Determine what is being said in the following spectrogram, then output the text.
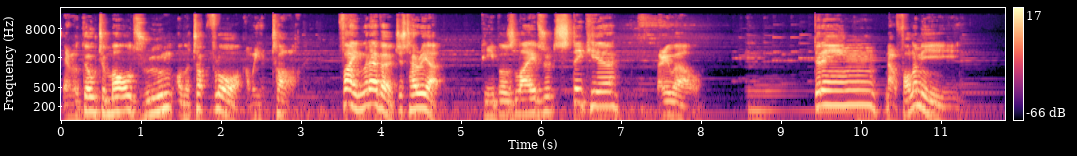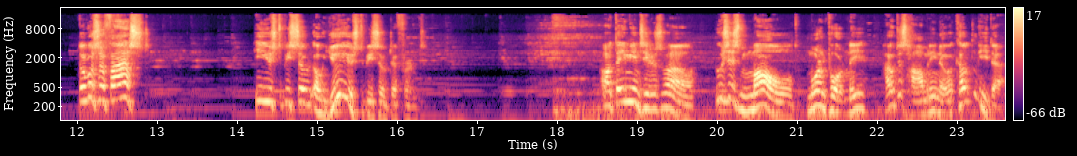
Then we'll go to Mauld's room on the top floor and we can talk. Fine, whatever, just hurry up. People's lives are at stake here. Very well. Ding! Now follow me. Don't go so fast. He used to be so... Oh, you used to be so different. Oh, Damien's here as well. Who's this Mauld? More importantly, how does Harmony know a cult leader?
